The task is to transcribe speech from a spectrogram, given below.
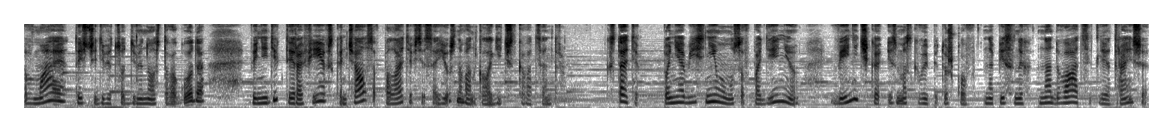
В мае 1990 года Венедикт Ерофеев скончался в палате Всесоюзного онкологического центра. Кстати, по необъяснимому совпадению, Венечка из Москвы Петушков, написанных на 20 лет раньше,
